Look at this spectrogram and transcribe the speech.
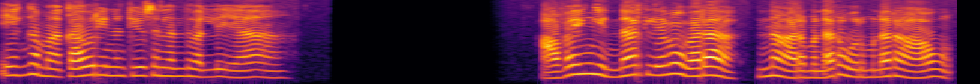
எங்கம்மா கௌரி இன்னும் டியூஷன்லேருந்து வரலையா? அவன் இங்கே இந்நேரத்துலேயே வரா? இன்னும் அரை மணி நேரம் ஒரு மணி நேரம் ஆகும்.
